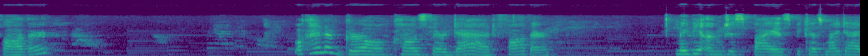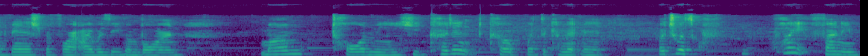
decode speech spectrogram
Father? What kind of girl calls their dad father? Maybe I'm just biased because my dad vanished before I was even born. Mom told me he couldn't cope with the commitment, which was qu quite funny,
